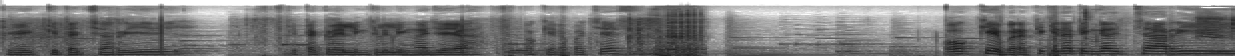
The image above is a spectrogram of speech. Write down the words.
Oke, kita cari. Kita keliling-keliling aja ya. Oke, dapat chest. Oke, berarti kita tinggal cari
